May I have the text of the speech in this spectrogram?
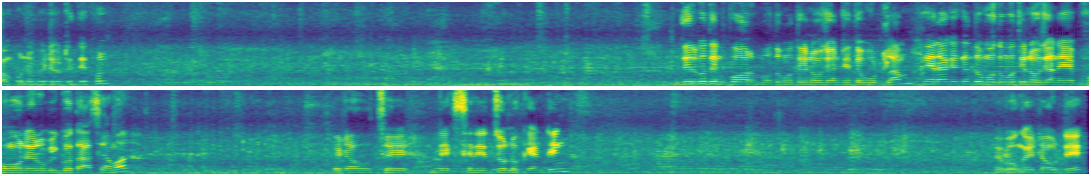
সম্পূর্ণ ভিডিওটি দেখুন। দীর্ঘদিন পর মধুমতি নৌযানটিতে উঠলাম। এর আগে কিন্তু মধুমতি নৌজানে ভ্রমণের অভিজ্ঞতা আছে আমার। এটা হচ্ছে ডেক শ্রেণির জন্য ক্যান্টিন। এবং এটাও ডেক।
